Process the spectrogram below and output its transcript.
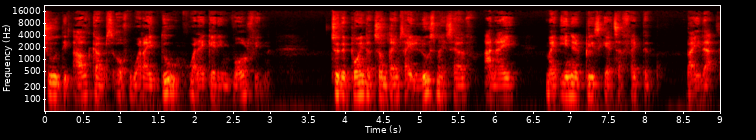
to the outcomes of what I do, what I get involved in to the point that sometimes I lose myself and I my inner peace gets affected by that,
